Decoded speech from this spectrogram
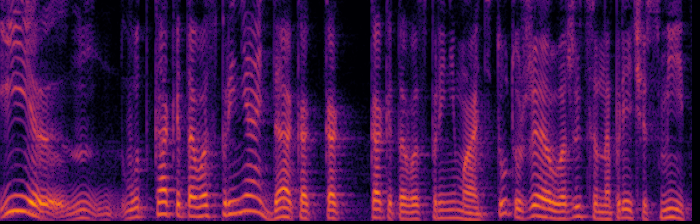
и вот как это воспринять, да, как, как, как это воспринимать, тут уже ложится на плечи СМИ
